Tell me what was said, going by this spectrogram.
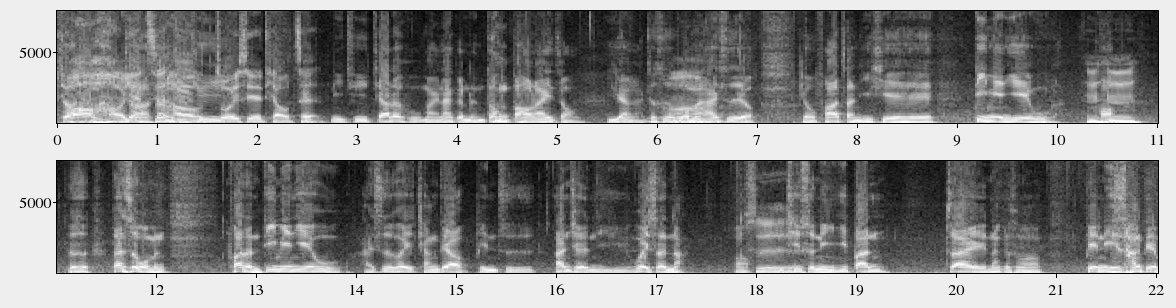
就好，就好像你去做一些调整。你去家乐福买那个冷冻包那一种一样啊，就是我们还是有有发展一些地面业务了。嗯，就是但是我们发展地面业务还是会强调品质、安全与卫生呐。哦，是。其实你一般在那个什么便利商店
